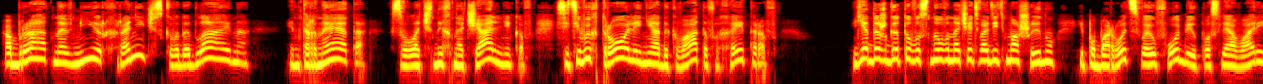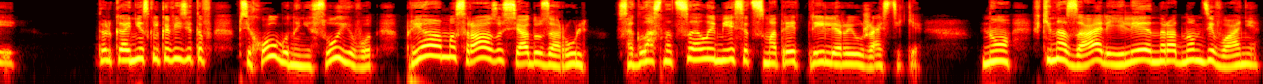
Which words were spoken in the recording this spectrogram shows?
обратно в мир хронического дедлайна, интернета, сволочных начальников, сетевых троллей, неадекватов и хейтеров. Я даже готова снова начать водить машину и побороть свою фобию после аварии. Только несколько визитов психологу нанесу и вот прямо сразу сяду за руль. Согласна целый месяц смотреть триллеры и ужастики. Но в кинозале или на родном диване.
